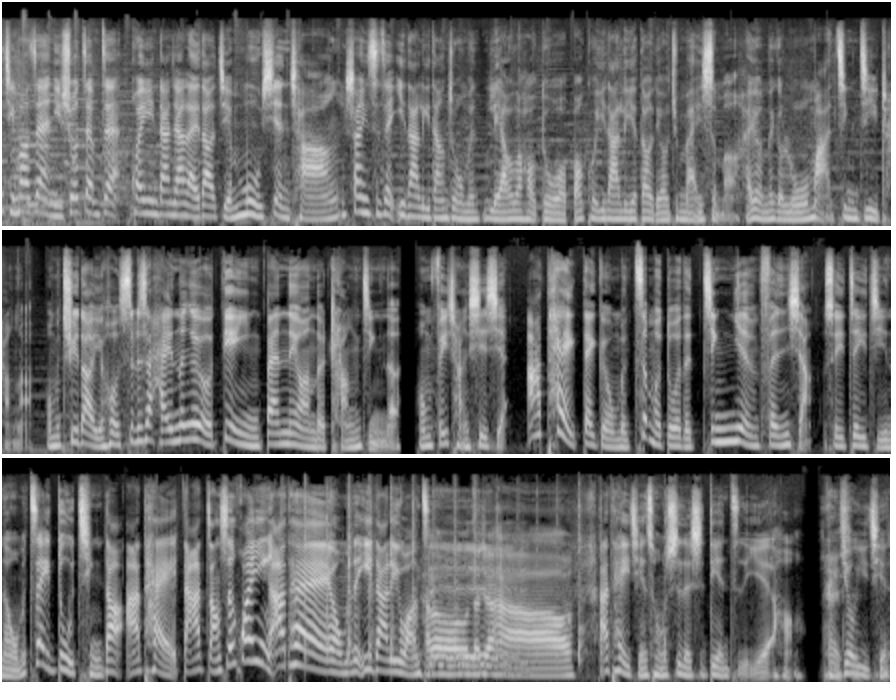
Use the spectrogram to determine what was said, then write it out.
意情报站，你说赞不赞？欢迎大家来到节目现场。上一次在意大利当中，我们聊了好多，包括意大利到底要去买什么，还有那个罗马竞技场啊。我们去到以后，是不是还能够有电影般那样的场景呢？我们非常谢谢阿泰带给我们这么多的经验分享，所以这一集呢，我们再度请到阿泰，大家掌声欢迎阿泰，我们的意大利王子。Hello，大家好。阿泰以前从事的是电子业哈，很久以前，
